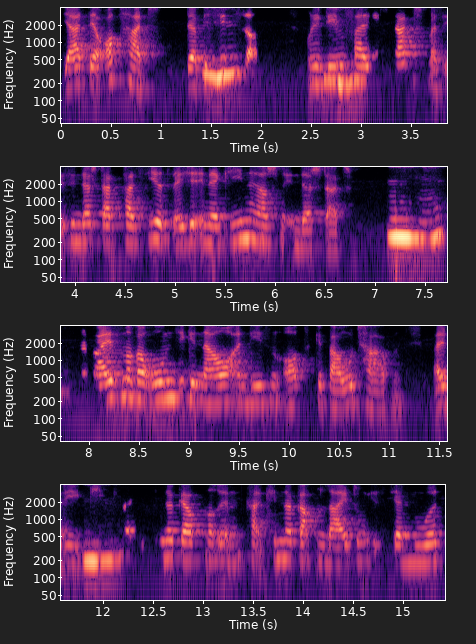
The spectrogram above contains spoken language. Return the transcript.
ja, der Ort hat, der mhm. Besitzer. Mhm. Und in dem mhm. Fall die Stadt. Was ist in der Stadt passiert? Welche Energien herrschen in der Stadt? Mhm. Dann weiß man, warum die genau an diesem Ort gebaut haben. Weil die, mhm. Kindergärtnerin, Kindergartenleitung ist ja nur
